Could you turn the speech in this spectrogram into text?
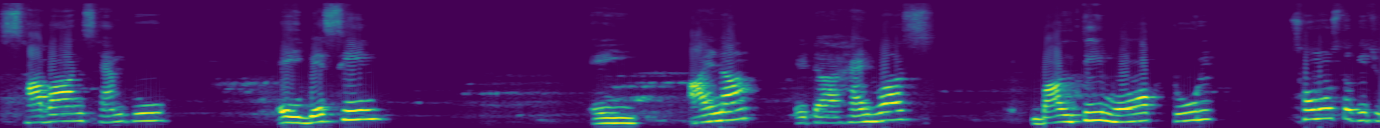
সাবান, শ্যাম্পু, এই বেসিন, এই আয়না, এটা হ্যান্ড ওয়াশ বালতি, মগ, টুল, সমস্ত কিছু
